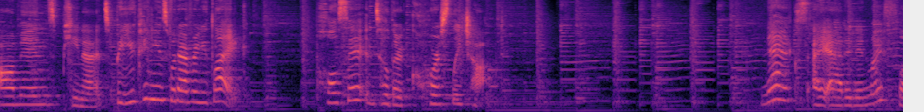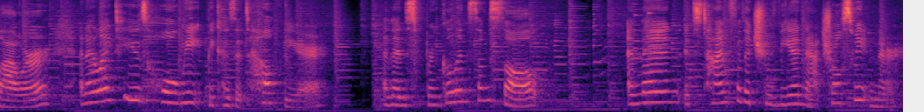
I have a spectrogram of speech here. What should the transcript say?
almonds, peanuts, but you can use whatever you'd like. Pulse it until they're coarsely chopped. Next, I added in my flour, and I like to use whole wheat because it's healthier. And then sprinkle in some salt, and then it's time for the Truvia natural sweetener.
